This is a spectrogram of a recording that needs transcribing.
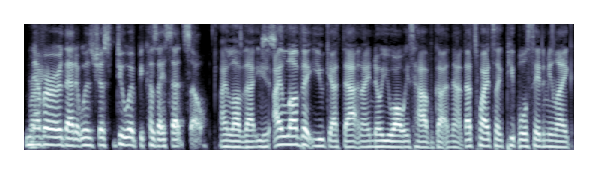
Never never that it was just do it because I said so. I love that. You I love that you get that and I know you always have gotten that. That's why it's like people will say to me like,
